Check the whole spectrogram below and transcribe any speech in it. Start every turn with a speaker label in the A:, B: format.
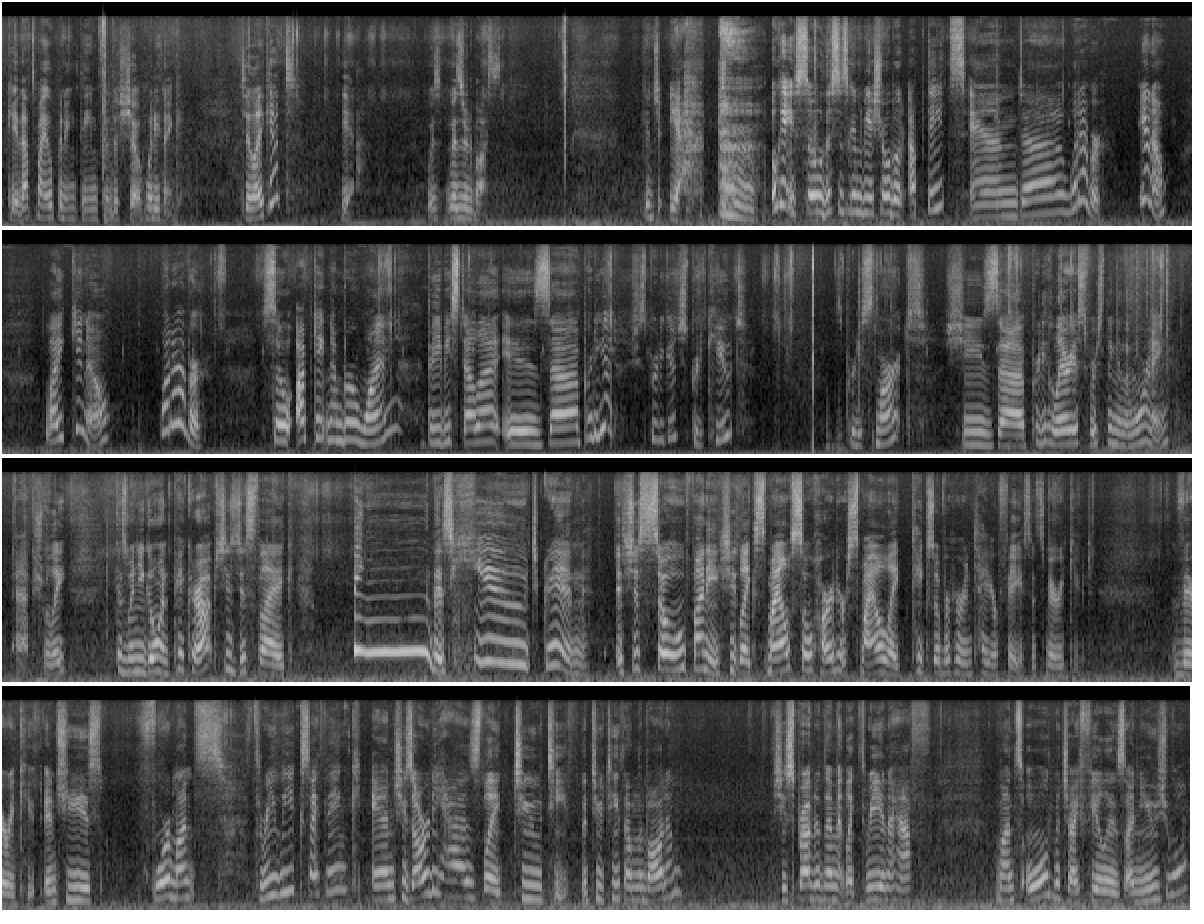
A: Okay, that's my opening theme for the show. What do you think? Do you like it? Yeah. Wizard of Oz. Good jo- yeah. okay, so this is going to be a show about updates and uh, whatever. You know, like, you know, whatever. So, update number one baby Stella is uh, pretty good. She's pretty good. She's pretty cute. She's pretty smart. She's uh, pretty hilarious first thing in the morning, actually. Because when you go and pick her up, she's just like, bing, this huge grin. It's just so funny. She like smiles so hard, her smile like takes over her entire face. It's very cute. Very cute. And she's four months, three weeks, I think, and she's already has like two teeth. The two teeth on the bottom. She sprouted them at like three and a half months old, which I feel is unusual.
